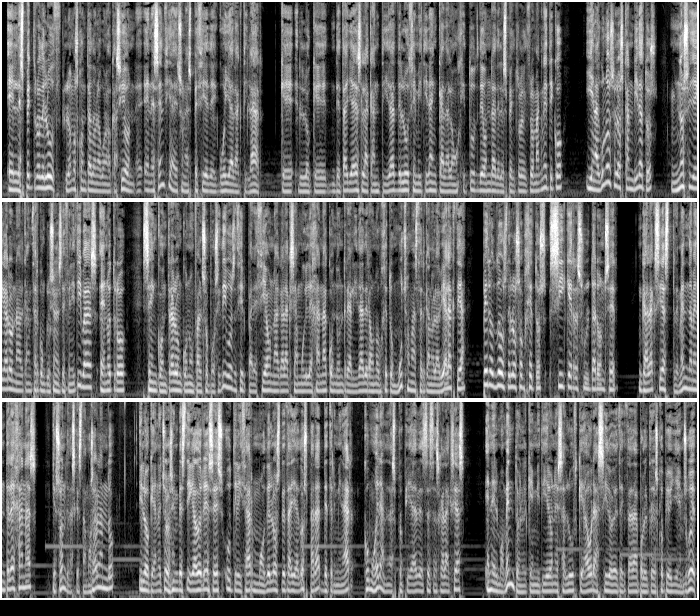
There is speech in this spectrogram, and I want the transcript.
El espectro de luz, lo hemos contado en alguna ocasión, en esencia es una especie de huella dactilar, que lo que detalla es la cantidad de luz emitida en cada longitud de onda del espectro electromagnético, y en algunos de los candidatos no se llegaron a alcanzar conclusiones definitivas, en otro se encontraron con un falso positivo, es decir, parecía una galaxia muy lejana cuando en realidad era un objeto mucho más cercano a la Vía Láctea, pero dos de los objetos sí que resultaron ser galaxias tremendamente lejanas, que son de las que estamos hablando, y lo que han hecho los investigadores es utilizar modelos detallados para determinar cómo eran las propiedades de estas galaxias en el momento en el que emitieron esa luz que ahora ha sido detectada por el telescopio James Webb.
